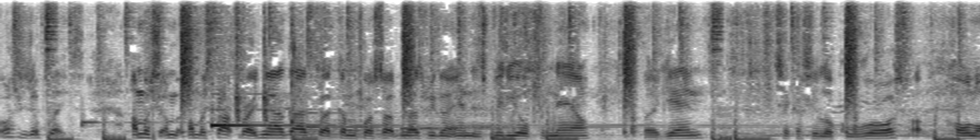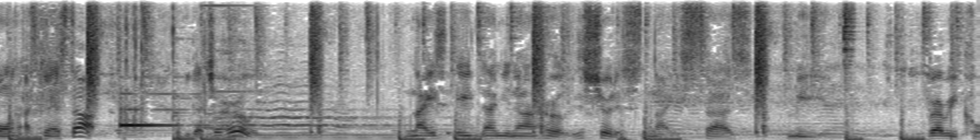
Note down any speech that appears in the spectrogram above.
Ross is your place. I'm gonna, I'm, gonna stop right now, guys. I come across something else. We're gonna end this video for now. But again, check out your local Ross. Oh, hold on, I can't stop. You got your Hurley. Nice $8.99 Hurley. This shirt is nice, size medium. Very cool,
